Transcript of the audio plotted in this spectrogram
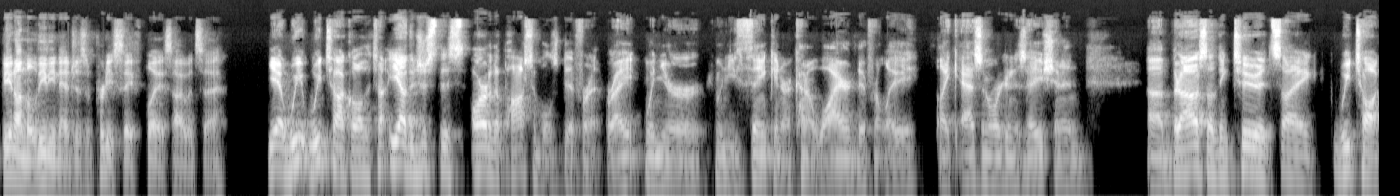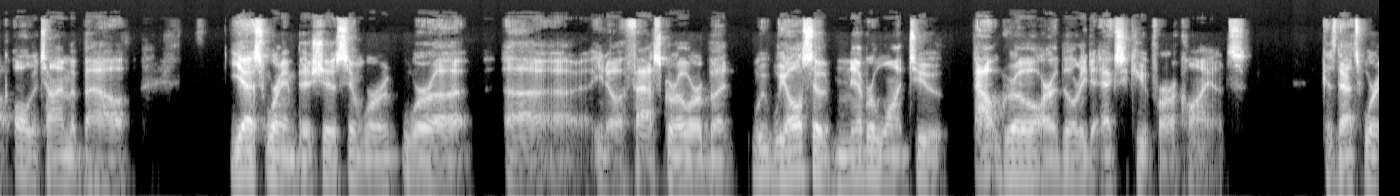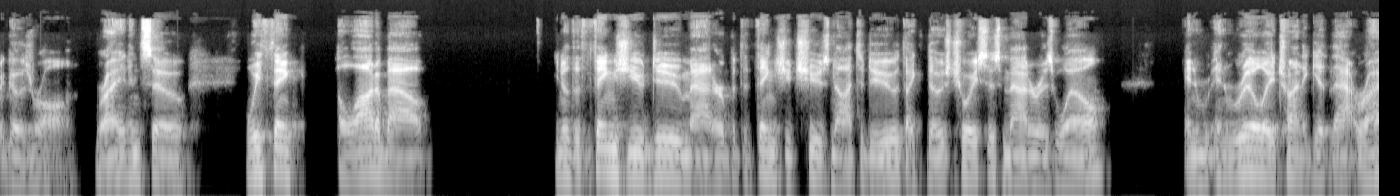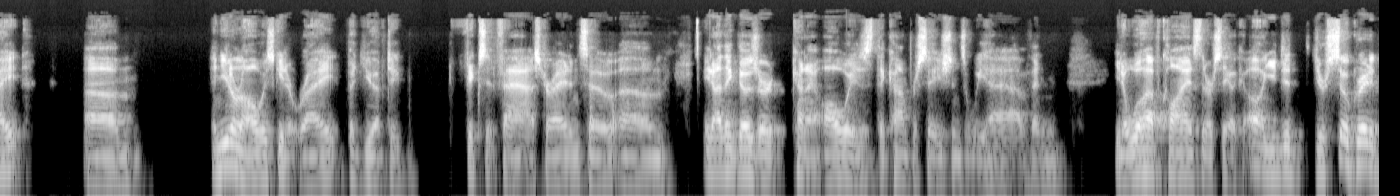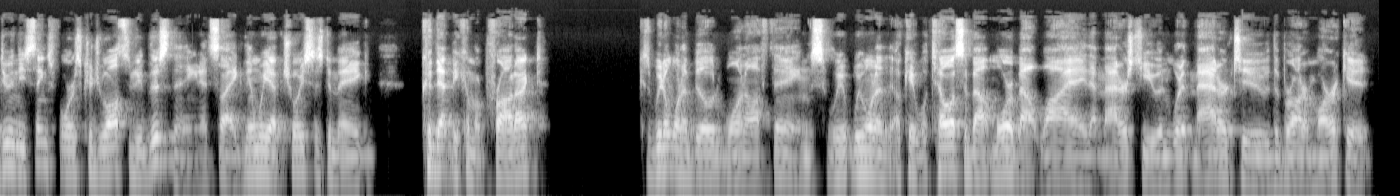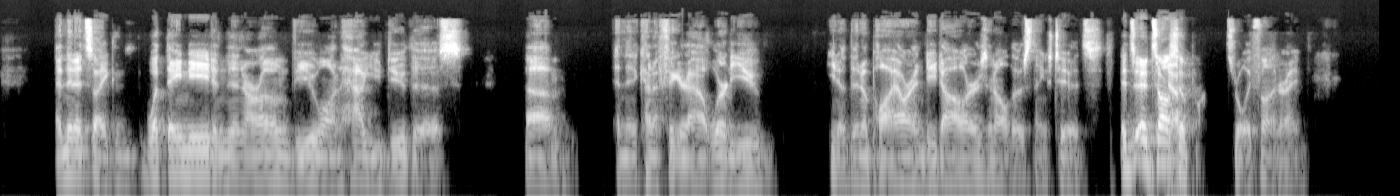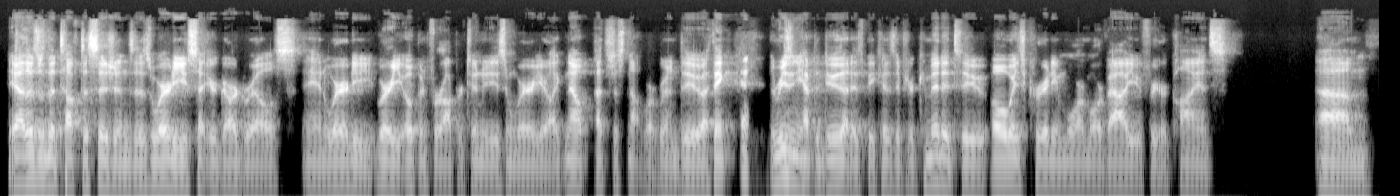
being on the leading edge is a pretty safe place, I would say. Yeah, we we talk all the time. Yeah, they're just this art of the possible is different, right? When you're when you think and are kind of wired differently, like as an organization. And uh, but I also think too, it's like we talk all the time about yes, we're ambitious and we're we're a you know a fast grower, but we we also never want to outgrow our ability to execute for our clients because that's where it goes wrong, right? And so we think a lot about you know the things you do matter but the things you choose not to do like those choices matter as well. And and really trying to get that right um and you don't always get it right but you have to fix it fast right? And so um you know i think those are kind of always the conversations we have. And you know we'll have clients that are saying like oh you did you're so great at doing these things for us. Could you also do this thing? And it's like then we have choices to make. Could that become a product because we don't want to build one-off things. We we want to okay, well, tell us about more about why that matters to you and what it mattered to the broader market. And then it's like what they need, and then our own view on how you do this, um, and then kind of figure out where do you, you know, then apply R and D dollars and all those things too. It's it's it's also yeah. it's really fun, right? Yeah, those are the tough decisions. Is where do you set your guardrails, and where do you where are you open for opportunities, and where you're like, nope, that's just not what we're going to do. I think yeah. the reason you have to do that is because if you're committed to always creating more and more value for your clients, um,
